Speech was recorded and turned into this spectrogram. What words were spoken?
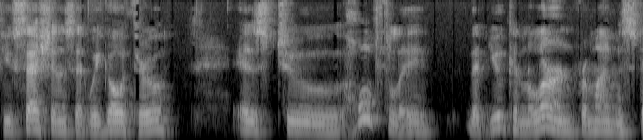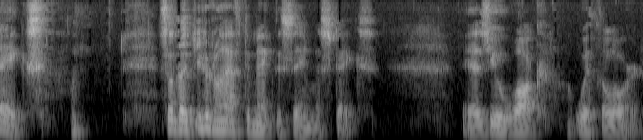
few sessions that we go through is to hopefully that you can learn from my mistakes so that you don't have to make the same mistakes as you walk with the Lord.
